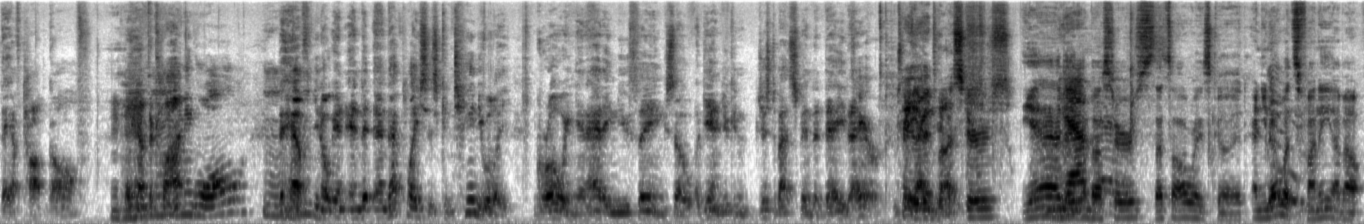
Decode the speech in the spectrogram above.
they have Top Golf. Mm-hmm. They have the mm-hmm. climbing wall. They have, mm-hmm. you know, and, and, and that place is continually growing and adding new things. So again, you can just about spend a day there. Truly. Dave and Buster's. Yeah, Dave and Buster's. That's always good. And you know what's funny about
